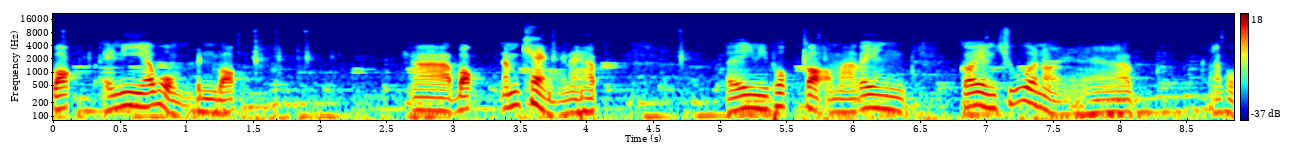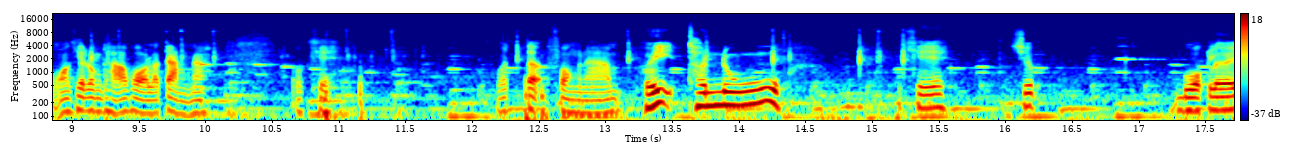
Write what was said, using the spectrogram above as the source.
บล็อกไอ้นี่ครับผมเป็นบล็อกอ่าบล็อกน้ำแข็งนะครับเอ้ยมีพวกเกาะมาก็ยังก็ยังชั่วหน่อยนะครับอะผมเอาแค่รองเท้าพอละกันนะโอเควัดตะฟองน้ำเฮ้ยธนูโอเคชึบบวกเลย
